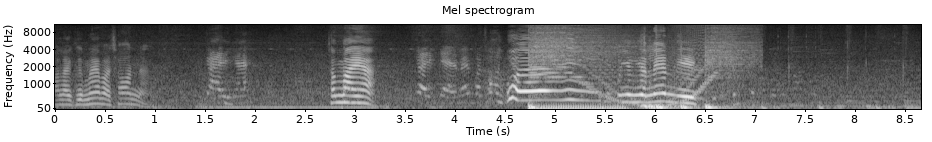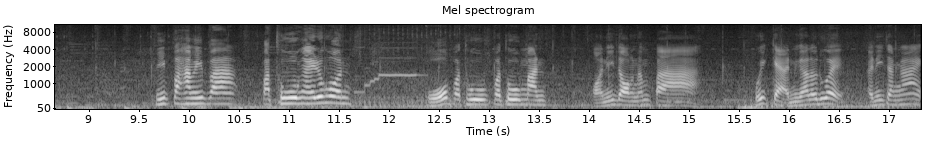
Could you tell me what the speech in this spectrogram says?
อะไรคือแม่ปลาช่อนอะ ไก่ไง ทำไมอะ ไก่แก่แม่ปลาเฮ้ยมันยังจะเล่นอีก มีปลา มีปลา ปลาทูไงทุกคน โห ปลาทู ปลาทูมัน อ๋อ นี่ดองน้ำปลา อุ้ยแกะเนื้อแล้วด้วย อันนี้จะง่าย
